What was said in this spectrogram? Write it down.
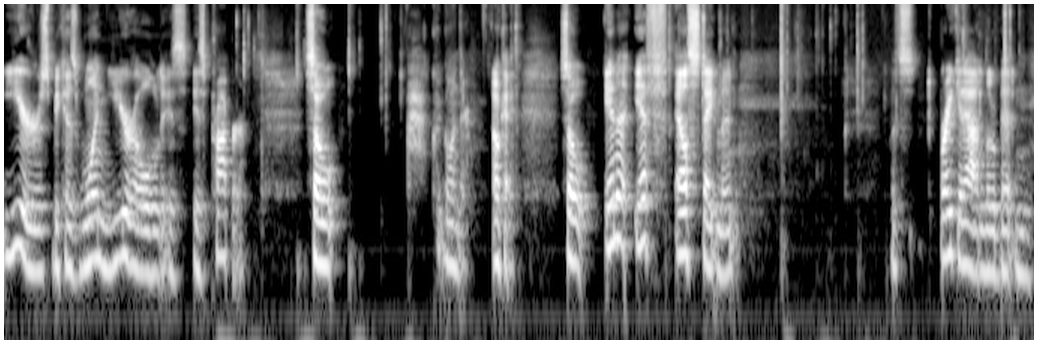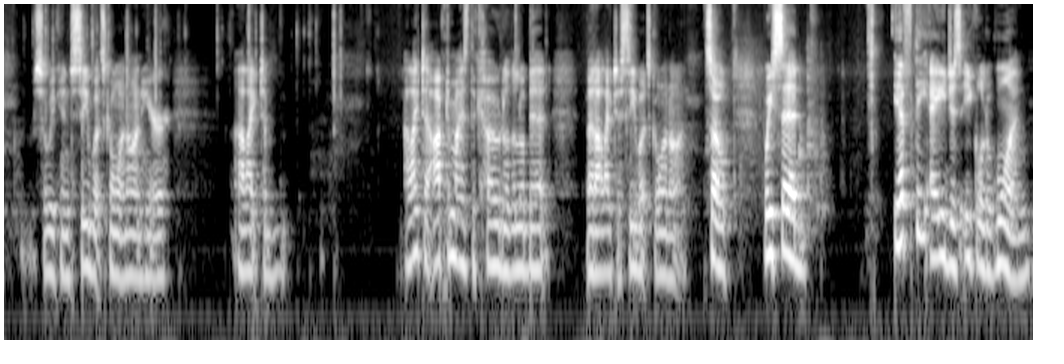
years because one year old is, is proper. So ah, quit going there. Okay. So in a if else statement, let's break it out a little bit and so we can see what's going on here. I like to I like to optimize the code a little bit, but I like to see what's going on. So we said if the age is equal to one,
